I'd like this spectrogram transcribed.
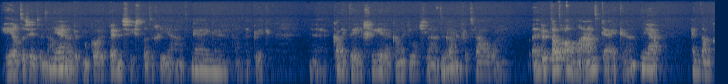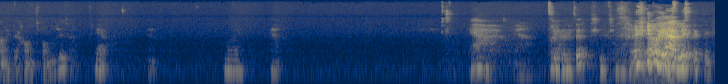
heel te zitten? Nou, Ja. dan heb ik mijn codependency strategieën aan te kijken. Mm. Dan heb ik, eh, kan ik delegeren, kan ik loslaten, Ja. kan ik vertrouwen. Dan heb ik dat allemaal aan te kijken Ja. en dan kan ik daar gewoon ontspannen zitten. Mooi. Ja. Ja. Oh ja. ik.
